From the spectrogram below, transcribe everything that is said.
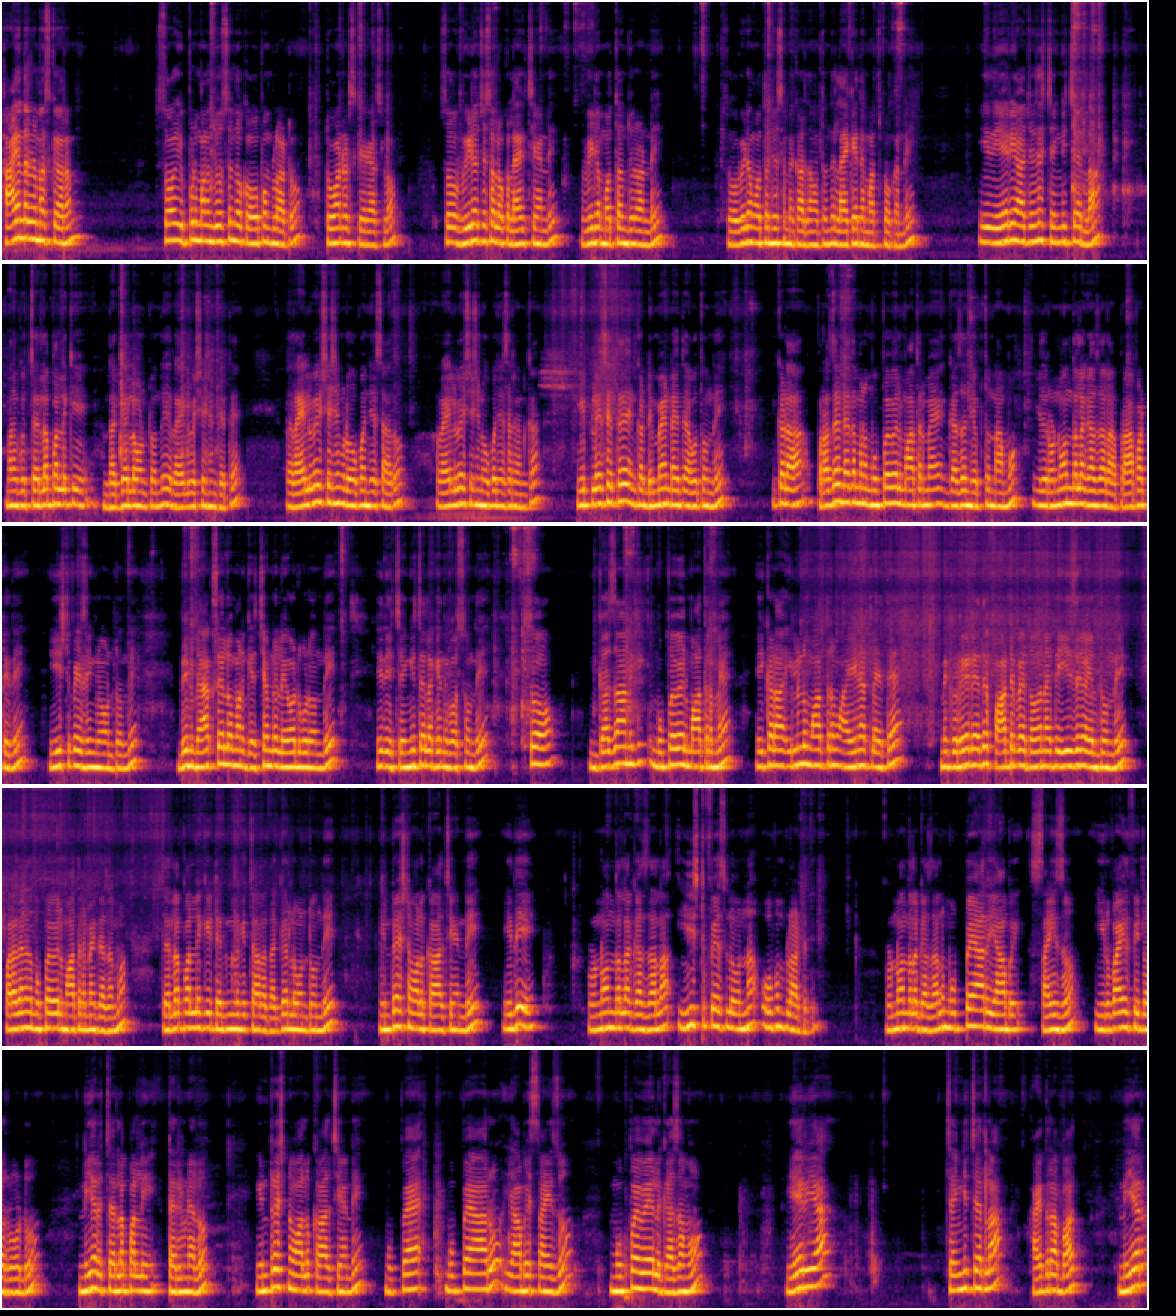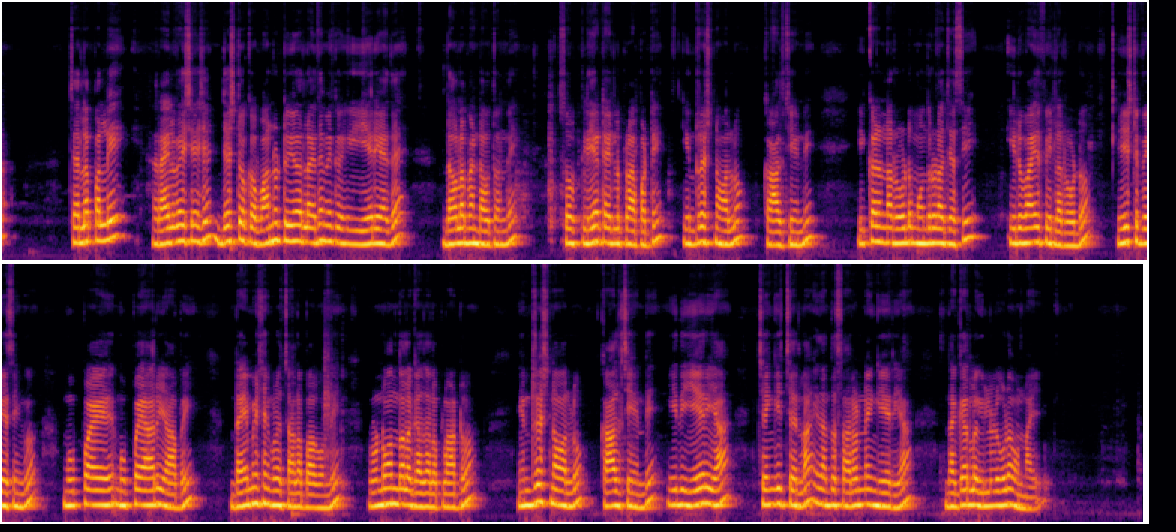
Hi అందరికి నమస్కారం. So ఇప్పుడు మనం చూస్తుంది ఒక open plot two hundred square so video చూసే వాళ్ళు ఒక లైక్ చేయండి. వీడియో మొత్తం చూడండి. సో వీడియో మొత్తం చూస్తే మీకు అర్థమవుతుంది. లైక్ అయితే మర్చిపోకండి. ఇది ఏరియా వచ్చేసి చెంగిచెర్ల మనకు చెర్లపల్లికి దగ్గరలో ఉంటుంది. రైల్వే స్టేషన్కి అయితే. రైల్వే స్టేషన్ కూడా ఓపెన్ చేశారు. రైల్వే స్టేషన్ ఓపెన్ చేశారు కనుక ఈ ప్లేస్ అయితే ఇంకా డిమాండ్ అయితే అవుతుంది. ఇక్కడ ప్రజెంట్ అయితే మనం ముప్పై వేలు మాత్రమే గజం చెప్తున్నాము. ఇది రెండు వందల గజాల ప్రాపర్టీ ఇది. ఈస్ట్ ఫేసింగ్లో ఉంటుంది. దీని బ్యాక్ సైడ్లో మనకి హెచ్ఎండి లేఅవుట్ కూడా ఉంది. ఇది చెంగిచెర్ల కిందకి వస్తుంది. సో గజానికి ముప్పై వేలు మాత్రమే. ఇక్కడ ఇల్లులు మాత్రం అయినట్లయితే మీకు రేట్ అయితే ఫార్టీ ఫైవ్ థౌసండ్ అయితే ఈజీగా వెళ్తుంది. పరదనేది ముప్పై వేలు మాత్రమే గజము. చెల్లపల్లికి టెర్మినల్కి చాలా దగ్గరలో ఉంటుంది. ఇంట్రెస్ట్ వాళ్ళు కాల్ చేయండి. ఇది రెండు వందల గజాల ఈస్ట్ ఫేస్లో ఉన్న ఓపెన్ ప్లాట్ ఇది. రెండు వందల గజాలు ముప్పై ఆరు యాభై సైజు ఇరవై ఐదు ఫీట్ల road near Cherlapalli terminal. Interest వాళ్ళు కాల్ చేయండి. ముప్పై ముప్పై ఆరు యాభై సైజు ముప్పై వేలు గజము. Area Chengicherla Hyderabad. Near Cherlapalli railway station. Just ఒక వన్ టూ ఇయర్లో అయితే మీకు ఈ ఏరియా అయితే డెవలప్మెంట్ అవుతుంది. So clear title property interest ఉన్న వాళ్ళు కాల్ చేయండి. ఇక్కడ ఉన్న రోడ్డు ముందు రోడ్ వచ్చేసి ఇరవై ఐదు ఫీట్ల రోడ్డు ఈస్ట్ ఫేసింగ్ ముప్పై ముప్పై ఆరు యాభై. డైమెన్షన్ కూడా చాలా బాగుంది. రెండు వందల గజాల ప్లాటు. ఇంట్రెస్ట్ ఉన్న వాళ్ళు కాల్ చేయండి. ఇది ఏరియా చెంగిచెర్ల ఇదంతా సరౌండింగ్ ఏరియా. దగ్గరలో ఇల్లులు కూడా ఉన్నాయి.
